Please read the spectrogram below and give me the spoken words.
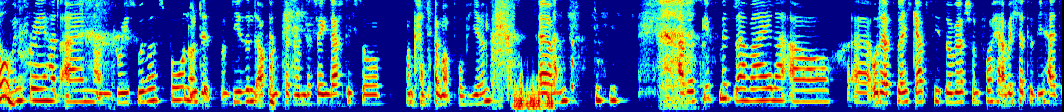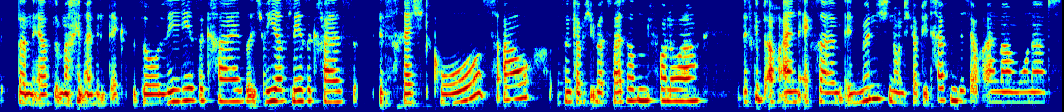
oh. Winfrey hat einen und Reese Witherspoon und, das, und die sind auf Instagram. Deswegen dachte ich so, man kann es ja mal probieren. ähm, aber es gibt mittlerweile auch, äh, oder vielleicht gab es sie sogar schon vorher, aber ich hatte die halt dann erst im Nachhinein entdeckt. So Lesekreise, ich, Rias Lesekreis ist recht groß auch. Es sind, glaube ich, über 2000 Follower. Es gibt auch einen extra in München und ich glaube, die treffen sich auch einmal im Monat.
